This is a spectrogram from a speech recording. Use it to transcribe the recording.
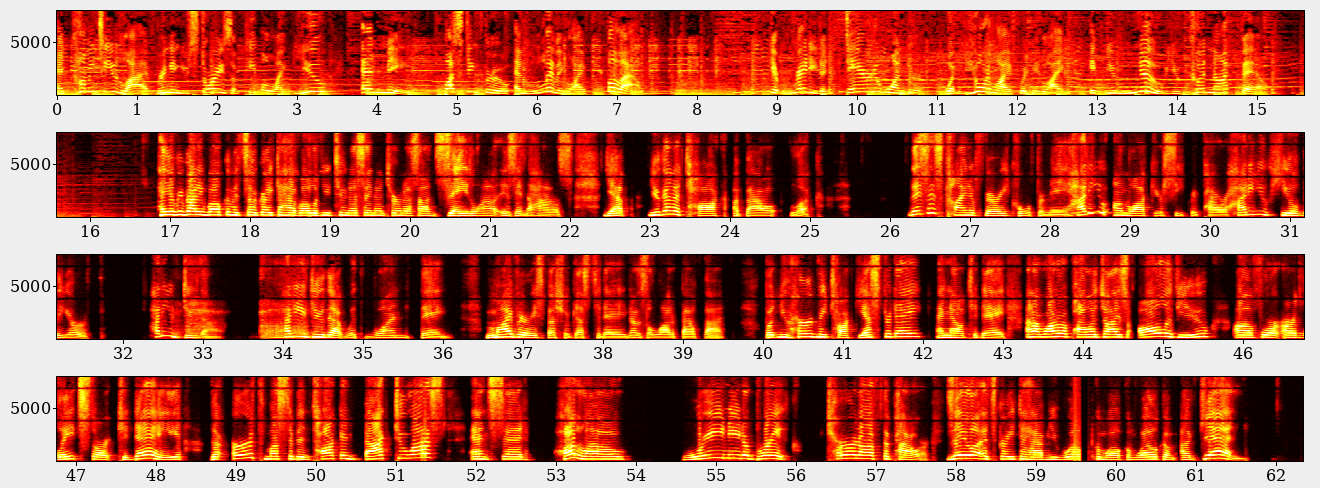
and coming to you live, bringing you stories of people like you and me, busting through and living life full out. Get ready to dare to wonder what your life would be like if you knew you could not fail. Hey, everybody, welcome. It's so great to have all of you tune us in and turn us on. Zalah is in the house. Yep, you're going to talk about, look, this is kind of very cool for me. How do you unlock your secret power? How do you heal the earth? How do you do that? How do you do that with one thing? My very special guest today knows a lot about that. But you heard me talk yesterday and now today. And I want to apologize, all of you, uh, for our late start today. The earth must have been talking back to us and said, Hello, we need a break turn off the power. Zalah, it's great to have you. Welcome, welcome, welcome again.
